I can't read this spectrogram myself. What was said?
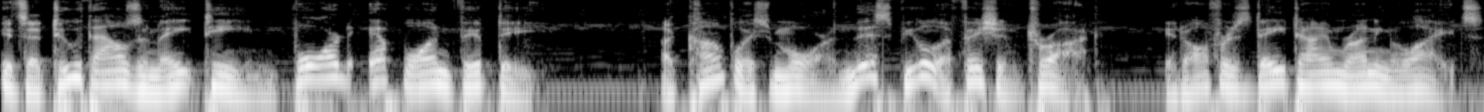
It's a 2018 Ford F-150. Accomplish more in this fuel-efficient truck. It offers daytime running lights,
